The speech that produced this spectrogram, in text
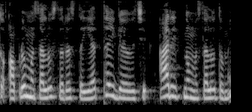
તો આપણો મસાલો સરસ તૈયાર થઈ ગયો છે. આ રીતનો મસાલો તમે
